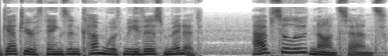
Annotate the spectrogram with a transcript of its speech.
Get your things and come with me this minute. Absolute nonsense.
